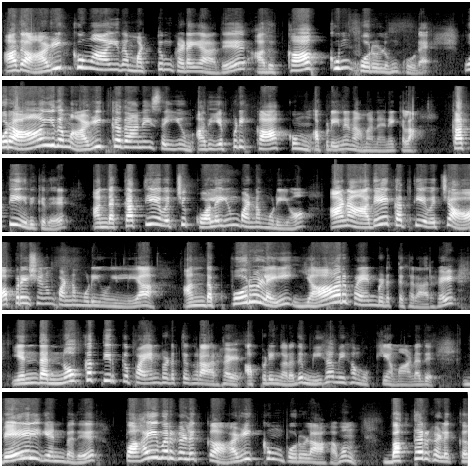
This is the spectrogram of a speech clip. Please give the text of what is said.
அது அழிக்கும் ஆயுதம் மட்டும் கிடையாது அது காக்கும் பொருளும் கூட. ஒரு ஆயுதம் அழிக்கதானே செய்யும் அது எப்படி காக்கும் அப்படின்னு நாம நினைக்கலாம். கத்தி இருக்குது அந்த கத்தியை வச்சு கொலையும் பண்ண முடியும். ஆனா அதே கத்தியை வச்சு ஆபரேஷனும் பண்ண முடியும் இல்லையா? அந்த பொருளை யார் பயன்படுத்துகிறார்கள் எந்த நோக்கத்திற்கு பயன்படுத்துகிறார்கள் அப்படிங்கிறது மிக மிக முக்கியமானது. வேல் என்பது பகைவர்களுக்கு அழிக்கும் பொருளாகவும் பக்தர்களுக்கு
